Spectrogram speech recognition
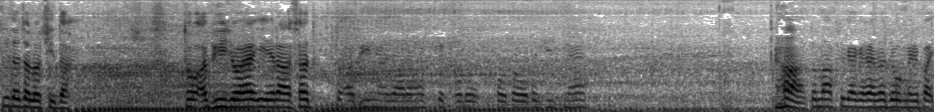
सीधा चलो, सीधा। तो अभी जो है ये रासद तो अभी मैं जा रहा हूँ उसके फ़ोटो फ़ोटो वोटो खींचने। हैं हाँ तो मैं आपसे क्या कह रहा था, जो मेरे पास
